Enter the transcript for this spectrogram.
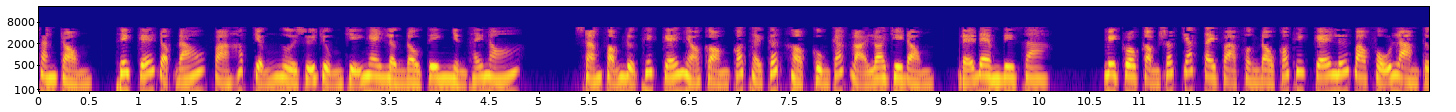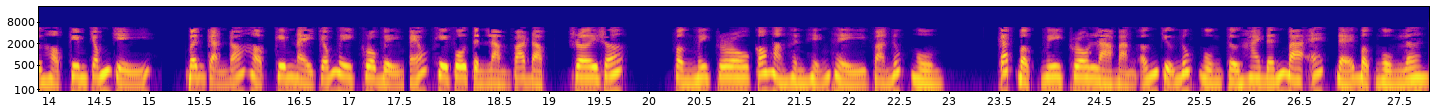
sang trọng, thiết kế độc đáo và hấp dẫn người sử dụng chỉ ngay lần đầu tiên nhìn thấy nó. Sản phẩm được thiết kế nhỏ gọn có thể kết hợp cùng các loại loa di động, để đem đi xa. Micro cầm rất chắc tay và phần đầu có thiết kế lưới bao phủ làm từ hợp kim chống chỉ. Bên cạnh đó hợp kim này chống micro bị méo khi vô tình làm va đập, rơi rớt. Phần micro có màn hình hiển thị và nút nguồn. Cách bật micro là bạn ấn chữ nút nguồn từ 2 đến 3S để bật nguồn lên.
